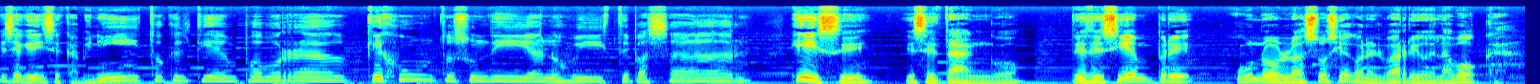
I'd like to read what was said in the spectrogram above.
ese que dice Caminito que el tiempo ha borrado, que juntos un día nos viste pasar, ese, ese tango, desde siempre uno lo asocia con el barrio de la Boca.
